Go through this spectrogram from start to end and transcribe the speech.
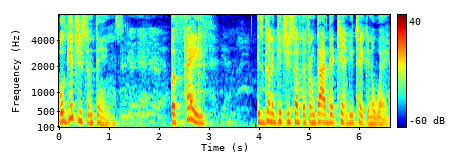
will get you some things, but faith is gonna get you something from God that can't be taken away.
